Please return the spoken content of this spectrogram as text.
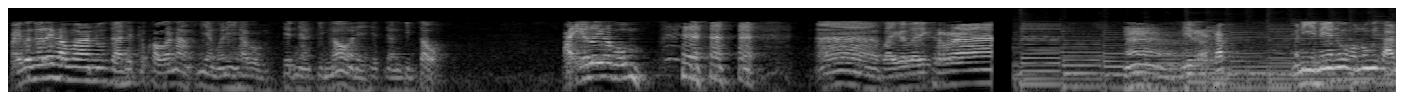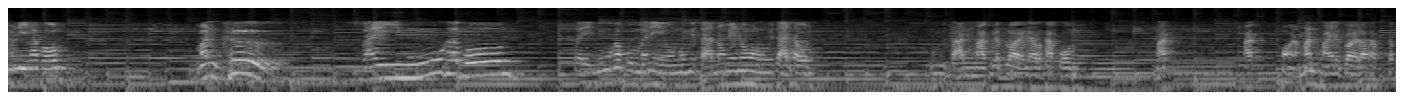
ไปเบิ่งกันเลยครับว่าน้องวิสานเฮ็ดกับข้ากับน้ำอียงวันนี้ครับผมเฮ็ดหยังกินนาะวันนี้เฮ็ดหยังกินเช้าไปกันเลยครับผม อ่า ไปกันเลยครับอ่านี่แหละครับมันนี่เมนูของลุงวิสานวันนี้ครับผม มันคือ ใส่หมูครับผม ใส่หมูครับผมวันนี้ของลุงวิสานน้องเมนูของลุงวิสานครับผมลุงวิสานหมักเรียบร้อยแล้วครับ ผมหมักหมักห่อน้ำมันหอยเรียบร้อยแล้วครับกับ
